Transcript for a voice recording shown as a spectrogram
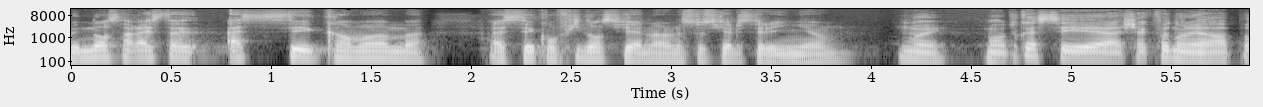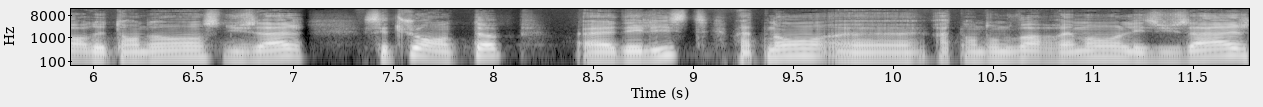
Maintenant, ça reste assez quand même assez confidentiel hein, le social selling. Ouais. Mais en tout cas, c'est à chaque fois dans les rapports de tendance, d'usage, c'est toujours en top euh, des listes. Maintenant, euh, attendons de voir vraiment les usages.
